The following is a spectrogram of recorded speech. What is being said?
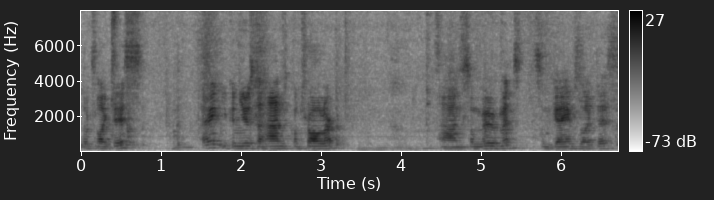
Looks like this. Okay, you can use the hand controller and some movement, some games like this.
